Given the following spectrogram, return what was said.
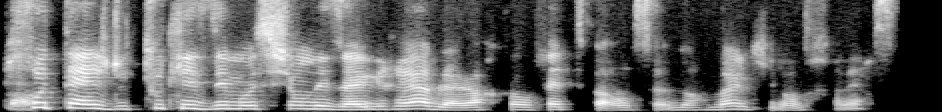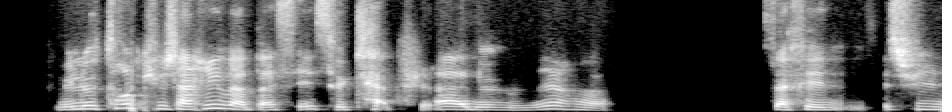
protège de toutes les émotions désagréables, alors qu'en fait, c'est normal qu'il en traverse. Mais le temps que j'arrive à passer ce cap-là, de me dire, euh, ça fait, je suis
